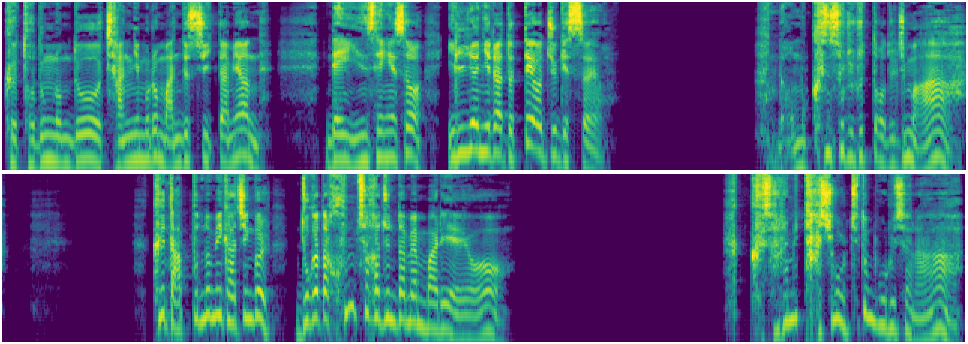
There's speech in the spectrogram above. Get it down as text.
그 도둑놈도 장님으로 만들 수 있다면 내 인생에서 1년이라도 떼어주겠어요. 너무 큰 소리로 떠들지 마. 그 나쁜 놈이 가진 걸 누가 다 훔쳐가 준다면 말이에요. 그 사람이 다시 올지도 모르잖아.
